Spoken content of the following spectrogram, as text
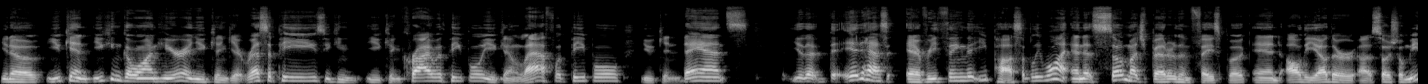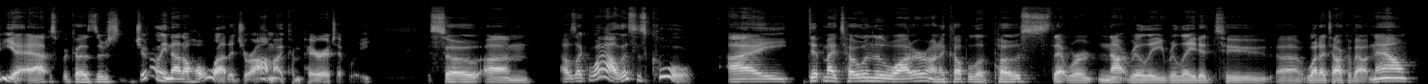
you know you can you can go on here and you can get recipes you can you can cry with people you can laugh with people you can dance you know, it has everything that you possibly want and it's so much better than facebook and all the other uh, social media apps because there's generally not a whole lot of drama comparatively. So um, i was like wow this is cool. I dipped my toe into the water on a couple of posts that were not really related to uh, what i talk about now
